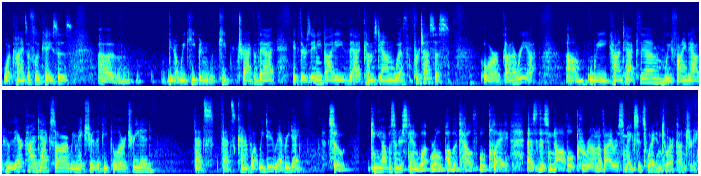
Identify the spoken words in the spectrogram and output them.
what kinds of flu cases. Uh, you know, we keep in, keep track of that. If there's anybody that comes down with pertussis or gonorrhea, um, we contact them. We find out who their contacts are. We make sure that people are treated. That's that's kind of what we do every day. So, can you help us understand what role public health will play as this novel coronavirus makes its way into our country?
